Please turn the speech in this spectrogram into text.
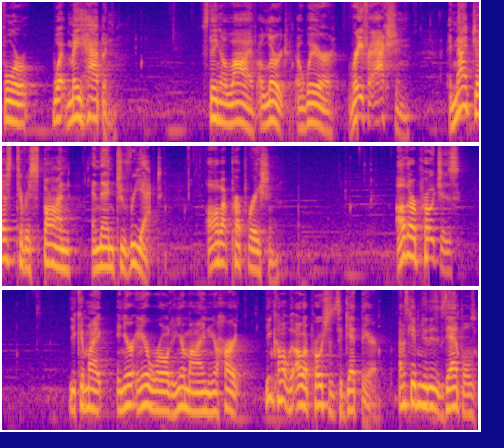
for what may happen. Staying alive, alert, aware, ready for action, and not just to respond and then to react. All about preparation. Other approaches you can might in your in your world, in your mind, in your heart, you can come up with other approaches to get there. I'm just giving you these examples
